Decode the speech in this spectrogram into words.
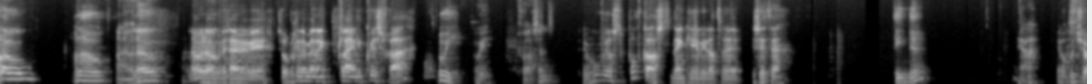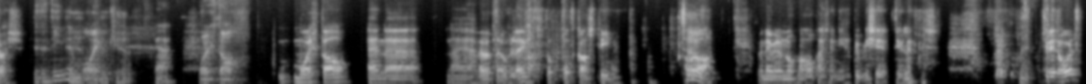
Hallo. Hallo. Hallo, hallo. Hallo, hallo, daar zijn we weer. Zullen we beginnen met een kleine quizvraag? Oei. Oei. Verrassend. De hoeveelste podcast denken jullie dat we zitten? Tiende. Ja, heel goed, Josh. Dit de tiende? Ja, Mooi. dankjewel. Mooi getal. M- mooi getal. En eh, nou ja, we hebben het overleefd tot podcast 10. Zo. We nemen hem nog maar op. Hij is nog niet gepubliceerd natuurlijk. Dus... Nee. Als je dit hoort,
